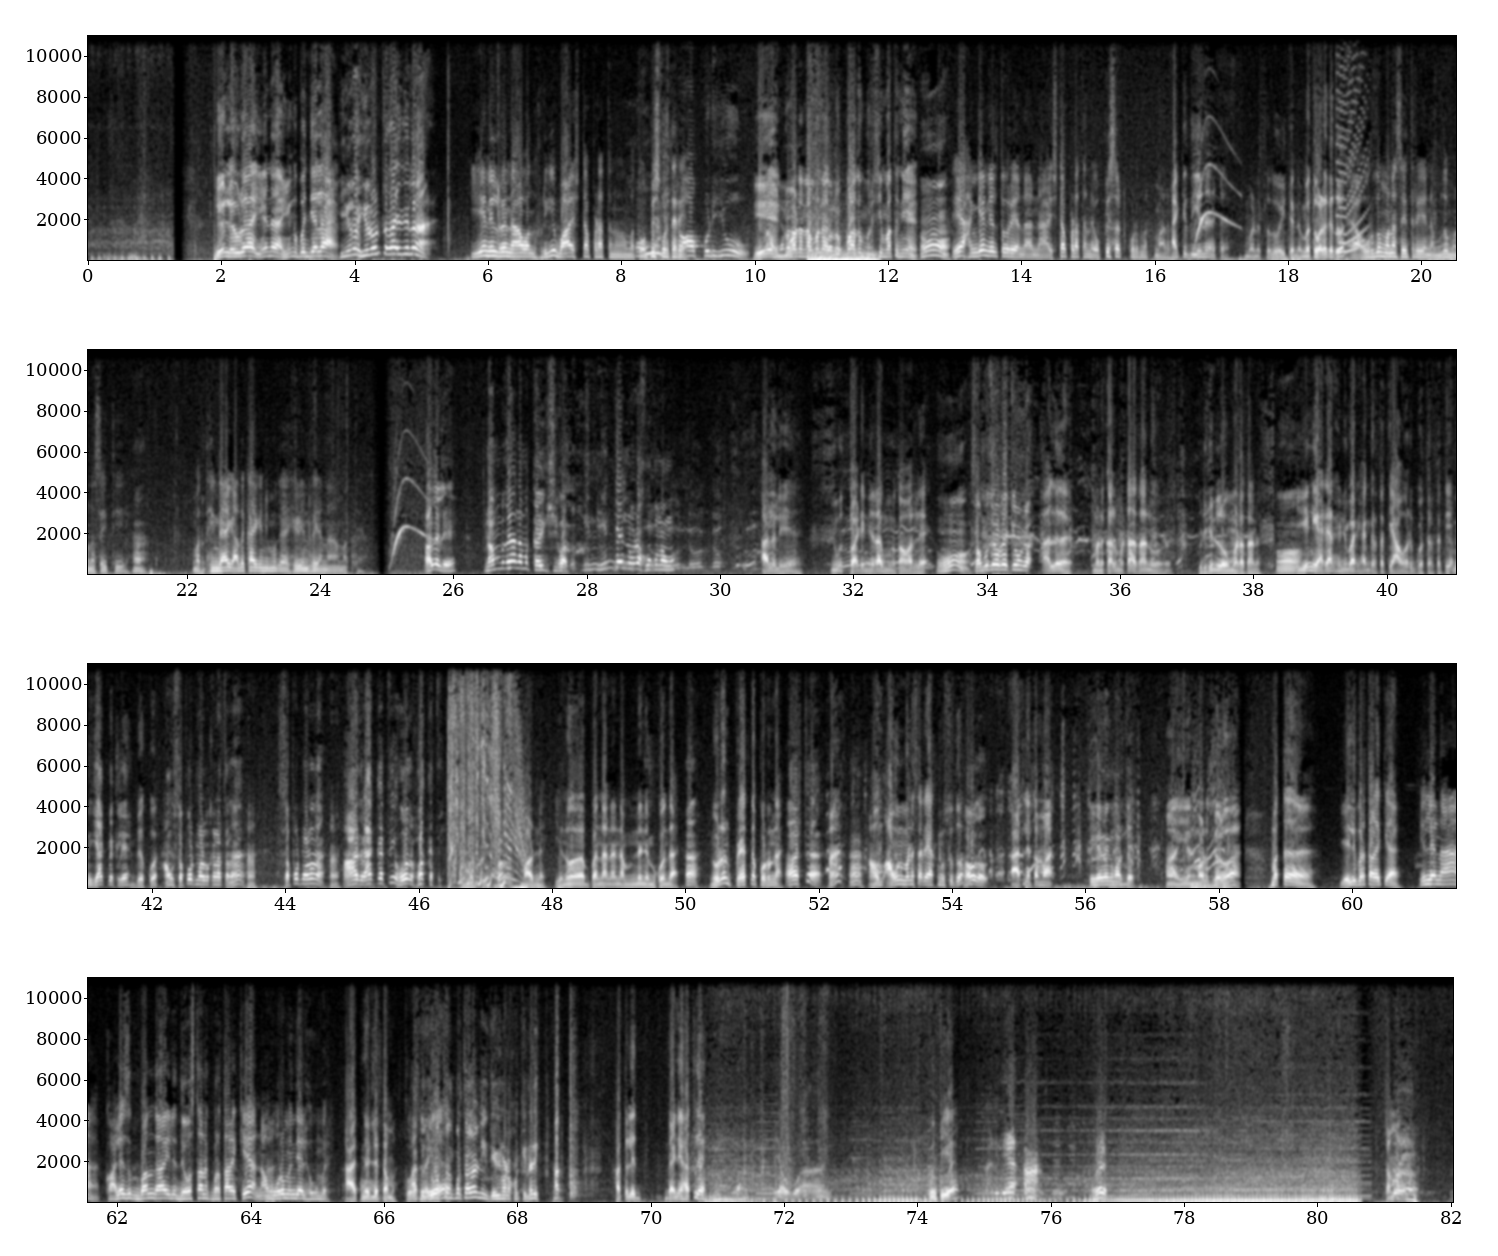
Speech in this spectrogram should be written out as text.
ಏನ್ ಲವ್ಡ ಏನ ಹಿಂಗ್ ಬಂದಿಯಲ್ಲ? ಹೀರೋ ಹೀರೋ ತರ ಇದಿಲ್ಲ ಏನಿಲ್ರಿ ನಾ ಒಂದ್ ಹುಡುಗಿ ಬಾಳ ಇಷ್ಟ ಪಡತನು ಮತ್ತ ಒಪ್ಪಿಸ್ ಕೊಡ್ತೇರಿ. ಏ ನೋಡ ನಮ್ಮನ್ನ ತುಪ್ಪ ಅದು ಮುರಿಸಿ ಮತ್ತ ನೀ. ಏ ಹಂಗೆ ನಿಲ್ತವ್ರಿ ನಾ ನಾ ಇಷ್ಟ ಪಡತನ ಒಪ್ಪಿಸ್ ಅಟ್ ಕೊಡ್ ಮತ್ ಮಾಡ್ರಿ. ಹಾಕಿದ್ ಏನ ಮನಸ್ಸದು ಐತೆ ಮತ್ತ ಒಳಗದು? ಅವ್ರದ್ದು ಮನಸ್ ಐತ್ರಿ ನಮ್ದು ಮನಸ್ ಐತಿ ಹಾ. ಮತ್ ಹಿಂಗಾಗಿ ಅದಕ್ಕಾಗಿ ನಿಮ್ಗ ಹೇಳಿನ್ರಿ ಅಣ್ಣ ಮತ್ತ. ಅಲ್ಲಲ್ಲಿ ನಮ್ದ ನಮ್ಮ ಕೈಗೆ ಸಿಗುವಾಗ ಹಿಂದೆ ನಿಂದೆಲ್ಲಿ ನೋಡಕ್ ಹೋಗು ನಾವು. ಅಲ್ಲಲ್ಲಿ ನೀವು ತೊಡೆ ನೀರಾಗ ಮುನ್ಕಾವ ಅಲ್ಲೇ. ಹ್ಮ್ ಸಮುದ್ರ ಬೇಕು ಇವಾಗ ಅಲ್ಲ ಮೊಣಕಾಲ್ ಮಠ ಅದಾನು. ಹುಡುಗಿನ ಲವ್ ಮಾಡತಾನ ಏನ್ ಯಾರ್ಯಾರ ಹೆಣ್ಬಾರ್ ಹೆಂಗಿರ್ತತಿ ಯಾವ್ರಿಗೆ ಗೊತ್ತಿರ್ತತಿ? ನಮಗೆ ಯಾಕೆ ಬೇಕ್ಲಿ? ಬೇಕು. ಅವ್ನು ಸಪೋರ್ಟ್ ಮಾಡ್ಬೇಕನ್ನತಾನ ಹಾ. ಸಪೋರ್ಟ್ ಮಾಡೋಣ. ಆದ್ರ ಆಕತಿ ಹೋದ್ರ ಹೊಕ್ಕತಿ. ಮಾಡೋಣ ಏನೋ ಬಂದಾನ ನಮ್ಮನ್ನ ನೆಮ್ಕೊಂದ. ನೋಡೋಣ ಪ್ರಯತ್ನ ಪಡೋಣ. ಅಷ್ಟ. ಅವನ್ ಅವನ ಮನಸ್ಸಾರ ಯಾಕೆ ನುಸುದು? ಹೌದೌದು. ಆತ್ಲೆ ತಮ್ಮ. ಈಗ ಹೆಂಗೆ ಮಾಡ್ತೇವೆ ಹಾ ಏನ್ ಮಾಡುದು ಹೇಳುವ. ಮತ್ತ ಎಲ್ಲಿ ಬರ್ತಾಳಕ್ಕೆ ಇಲ್ಲೇನ ಕಾಲೇಜ್ ಬಂದ ಇಲ್ಲಿ ದೇವಸ್ಥಾನಕ್ ಬರ್ತಾಳಕಿ ನಾವ್ ಮೂರು ಮಂದಿ ಅಲ್ಲಿ ಹೋಗುಂಬರಿ ಆಯ್ತು ನಡ್ಲೆ ತಮ್ಮ ತೋರ್ಸ್ ಆಕೆ ನಡಿ. ದೇವಸ್ಥಾನಕ್ಕೆ ಬರ್ತಾಳ ನೀ ದೇವಿ ನೋಡಕ್ ಹೋಗಿ ನಡಿ. ಹತ್ ಹತ್ತಲೆ ದಣಿ ಹತ್ಲೆ. ಕುಂತಿ. ತಮ್ಮ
